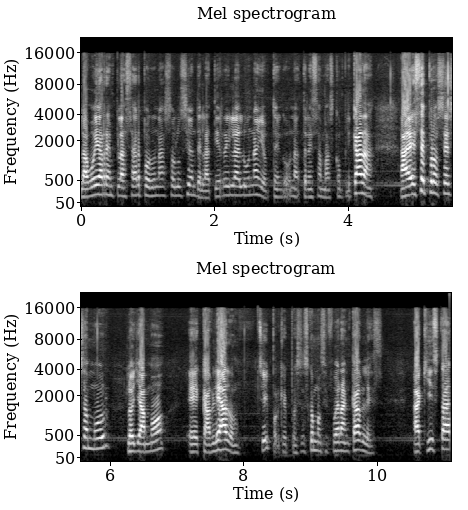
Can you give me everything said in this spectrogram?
la voy a reemplazar por una solución de la Tierra y la Luna y obtengo una trenza más complicada. A ese proceso Moore lo llamó eh, cableado, ¿sí? porque pues es como si fueran cables. Aquí está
